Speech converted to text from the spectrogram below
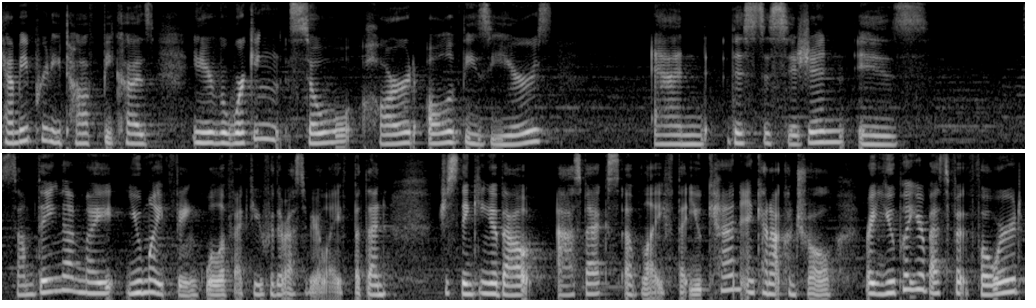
can be pretty tough because you know, you're working so hard all of these years and this decision is something that might you might think will affect you for the rest of your life but then just thinking about aspects of life that you can and cannot control right? You put your best foot forward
